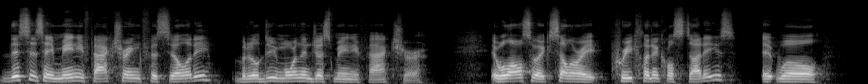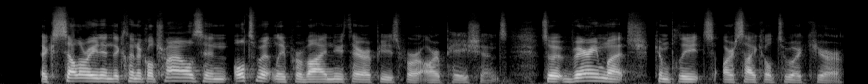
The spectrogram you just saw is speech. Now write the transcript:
this is a manufacturing facility, but it'll do more than just manufacture. It will also accelerate preclinical studies. It will accelerate into clinical trials and ultimately provide new therapies for our patients. So it very much completes our cycle to a cure.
